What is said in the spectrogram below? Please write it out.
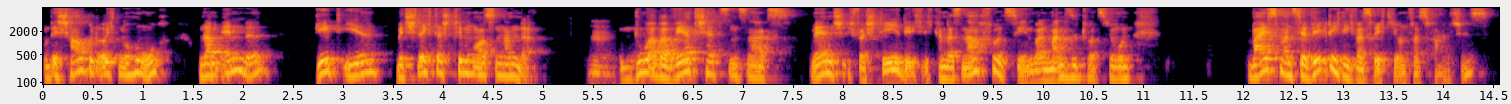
Und es schaukelt euch nur hoch und am Ende geht ihr mit schlechter Stimmung auseinander. Mhm. Du aber wertschätzend sagst, Mensch, ich verstehe dich, ich kann das nachvollziehen, weil in manchen Situationen weiß man es ja wirklich nicht, was richtig und was falsch ist.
